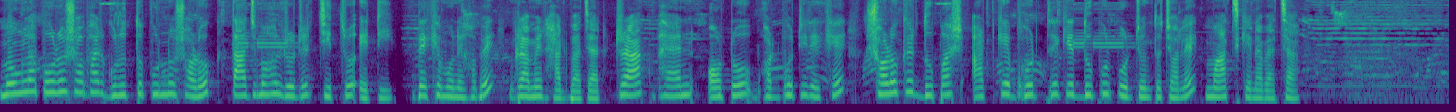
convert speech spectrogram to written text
মোংলা পৌরসভার গুরুত্বপূর্ণ সড়ক তাজমহল রোডের চিত্র এটি। দেখে মনে হবে গ্রামের হাটবাজার। ট্রাক, ভ্যান, অটো ভটভটি রেখে সড়কের দুপাশ আটকে ভোর থেকে দুপুর পর্যন্ত চলে মাছ কেনা বেচা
